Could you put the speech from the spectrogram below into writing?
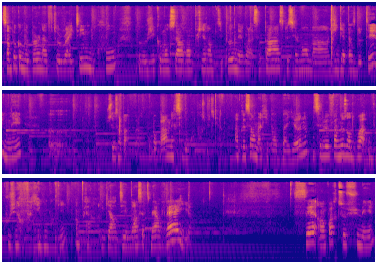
C'est un peu comme le Burn After Writing, du coup, euh, j'ai commencé à remplir un petit peu, mais voilà, c'est pas spécialement ma gigatasse de thé, mais euh, c'est sympa, voilà, pourquoi pas. Merci beaucoup pour ce petit cadeau. Après ça, on arrive à Bayonne. C'est le fameux endroit où du coup j'ai envoyé mon colis. Hop là, regardez-moi cette merveille C'est un quartz fumé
